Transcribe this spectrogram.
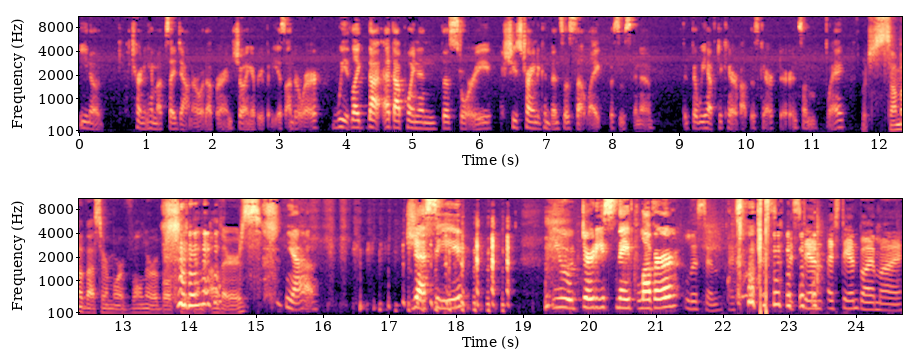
you know, turning him upside down or whatever and showing everybody his underwear. We like that at that point in the story, she's trying to convince us that like this is gonna like, that we have to care about this character in some way. Which some of us are more vulnerable to than others. Yeah. Jesse. you dirty Snape lover. Listen, I, I- I stand. I stand by my.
